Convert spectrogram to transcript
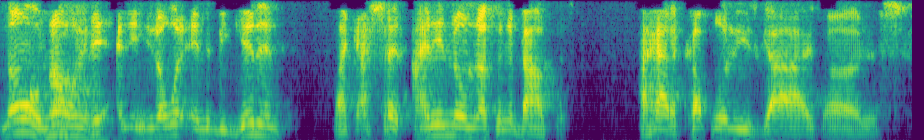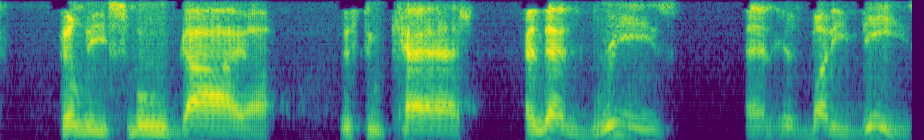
No, no, No. I didn't. And you know what? In the beginning, like I said, I didn't know nothing about this. I had a couple of these guys, uh, this Philly smooth guy, uh, this dude Cash, and then Breeze and his buddy D's.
